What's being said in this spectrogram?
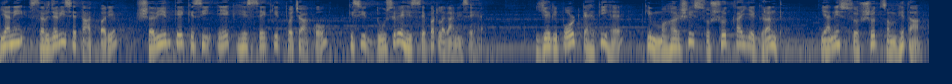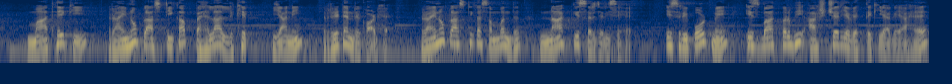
यानी सर्जरी से तात्पर्य शरीर के किसी एक हिस्से की त्वचा को किसी दूसरे हिस्से पर लगाने से है। ये रिपोर्ट कहती है कि महर्षि सुश्रुत का ये ग्रंथ, यानी सुश्रुत संहिता माथे की राइनोप्लास्टी का पहला लिखित, यानी रिटर्न रिकॉर्ड है। राइनोप्लास्टी का संबंध नाक की सर्जरी से है। इस रिपोर्ट में इस बात पर भी आश्चर्य व्यक्त किया गया है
